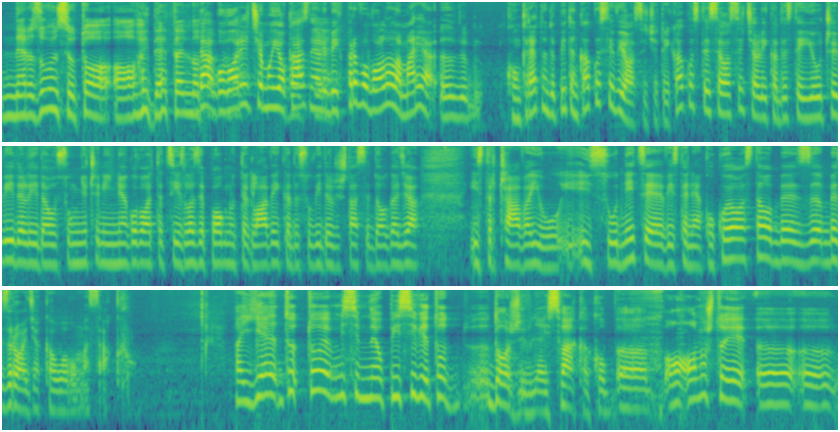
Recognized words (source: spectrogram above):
Ne razumem se u to ovaj, detaljno. Da, govorit ćemo i o kazni, ali bih prvo voljela, Marija, e, konkretno da pitam kako se vi osjećate i kako ste se osjećali kada ste juče videli da osumnječeni i njegov otac izlaze pognute glave i kada su videli šta se događa, istrčavaju iz sudnice. Vi ste neko ko je ostao bez, bez rođaka u ovom masakru. Pa je, to, to je, mislim, neopisiv je to doživljaj svakako. Uh, ono što je uh,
